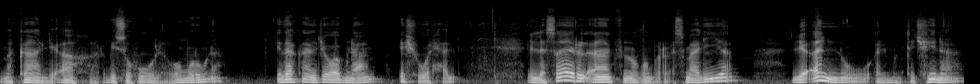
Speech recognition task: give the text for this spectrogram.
مكان لآخر بسهولة ومرونة؟ إذا كان الجواب نعم إيش هو الحل؟ اللي صاير الآن في النظم الرأسمالية لأنه المنتج هنا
